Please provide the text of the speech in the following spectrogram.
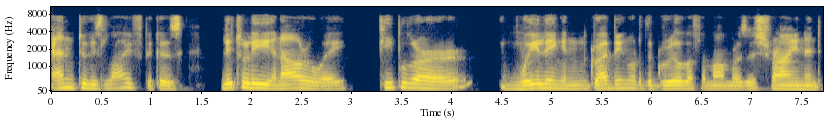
end to his life because literally an hour away people are wailing and grabbing onto the grill of Imam Raza's shrine and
